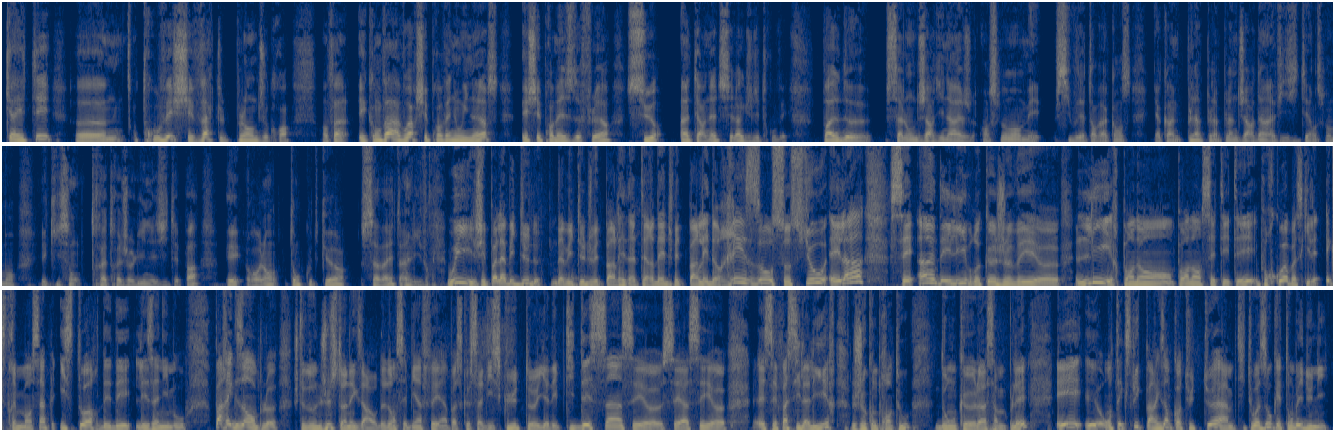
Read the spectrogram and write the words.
qui a été euh, trouvée chez Vacle Plante, je crois. Enfin, et qu'on va avoir chez Proven Winners et chez Promesse de Fleurs sur Internet. C'est là que je l'ai trouvé. Pas de salon de jardinage en ce moment, mais si vous êtes en vacances, il y a quand même plein, plein, plein de jardins à visiter en ce moment et qui sont très, très jolis. N'hésitez pas. Et Roland, ton coup de cœur, ça va être un livre. Oui, j'ai pas l'habitude. D'habitude, je vais te parler d'internet, je vais te parler de réseaux sociaux. Et là, c'est un des livres que je vais euh, lire pendant pendant cet été. Pourquoi? Parce qu'il est extrêmement simple, histoire d'aider les animaux. Par exemple, je te donne juste un exemple. Alors, dedans, c'est bien fait, hein, parce que ça discute. Il y a des petits dessins, c'est euh, c'est assez euh, c'est facile à lire. Je comprends tout. Donc euh, là, ça me plaît. Et, et on t'explique, par exemple, quand tu, tu as un petit oiseau qui est tombé du nid.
